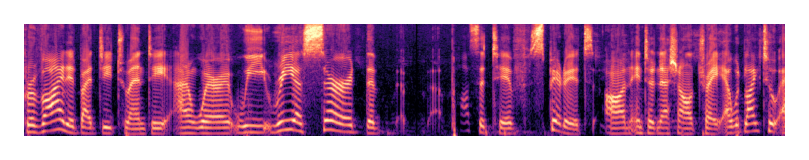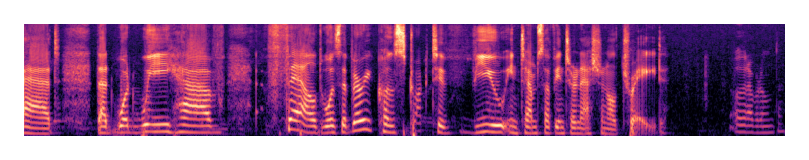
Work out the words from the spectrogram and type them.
provided by G20, and where we reassert the positive spirit on international trade. I would like to add that what we have felt was a very constructive view in terms of international trade. Otra pregunta.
